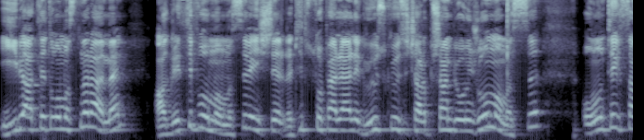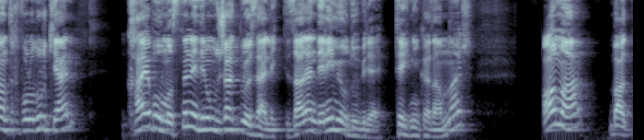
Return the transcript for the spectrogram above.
iyi bir atlet olmasına rağmen agresif olmaması ve işte rakip stoperlerle göğüs göğüse çarpışan bir oyuncu olmaması onun tek santrfor olurken kaybolmasına neden olacak bir özellikti. Zaten denemiyordu bile teknik adamlar. Ama bak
